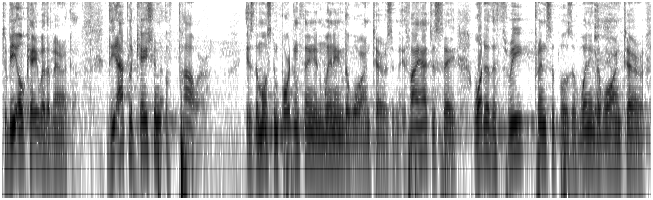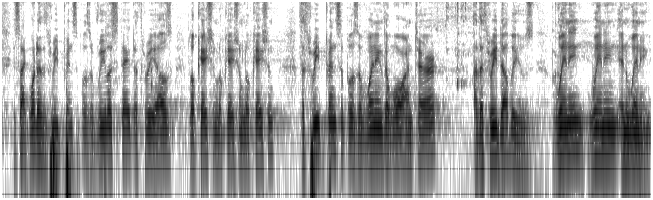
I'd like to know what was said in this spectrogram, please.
to be okay with America. The application of power is the most important thing in winning the war on terrorism. If I had to say, what are the three principles of winning the war on terror? It's like, what are the three principles of real estate, the three L's, location, location, location? The three principles of winning the war on terror are the three W's, winning, winning, and winning.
